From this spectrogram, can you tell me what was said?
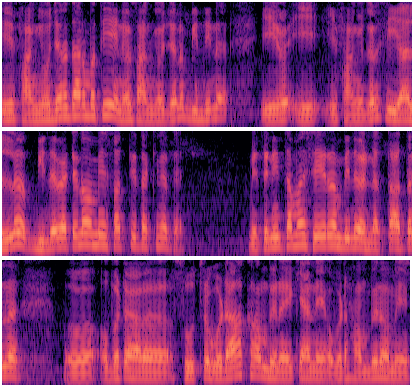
ඒ සංයෝජන ධර්ම තියෙන සංයෝජන බින්දින ඒ ඒ ඒ සංයෝජන සියල්ල බිඳ වැටෙනවා මේ සත්‍ය දකින්න තැන. මෙතනින් තමයි සේරම බිඳ වෙන්නේ. නැත්නම් අතන ඔබට අර සූත්‍ර ගොඩාක් හම්බ වෙනවා. ඒ කියන්නේ ඔබට හම්බ වෙනවා මේ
